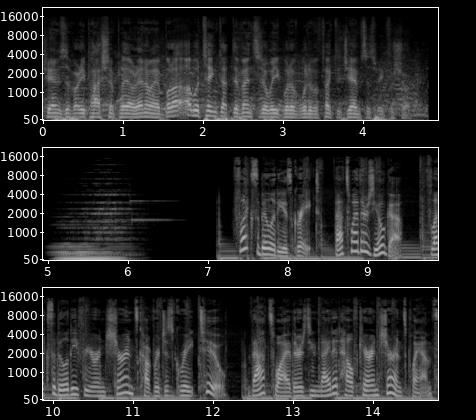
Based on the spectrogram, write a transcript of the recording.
James is a very passionate player anyway. But I, I would think that the events of the week would have would have affected James this week for sure. Flexibility is great. That's why there's yoga. Flexibility for your insurance coverage is great too. That's why there's United Healthcare Insurance Plans.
